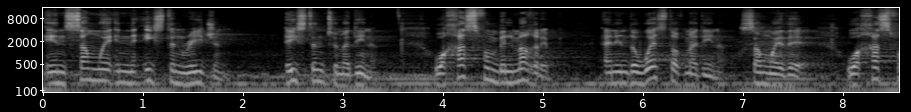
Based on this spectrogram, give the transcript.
in somewhere in the eastern region eastern to Medina وخسف بالمغرب and in the west of Medina somewhere there وخسف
